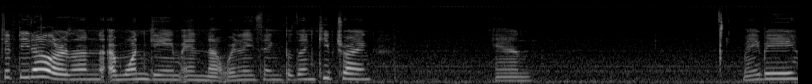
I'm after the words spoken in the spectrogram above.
$50 on one game and not win anything, but then keep trying. And maybe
